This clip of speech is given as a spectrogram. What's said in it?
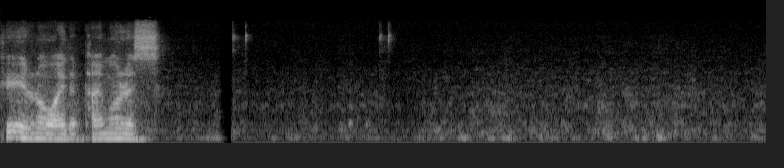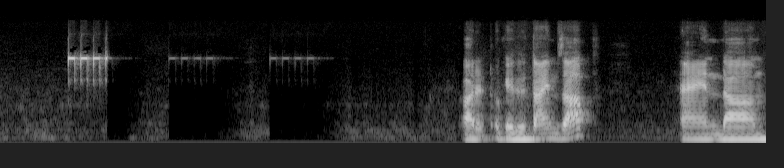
Okay, I don't know why the timer is. Got it. Okay, the time's up. And um,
